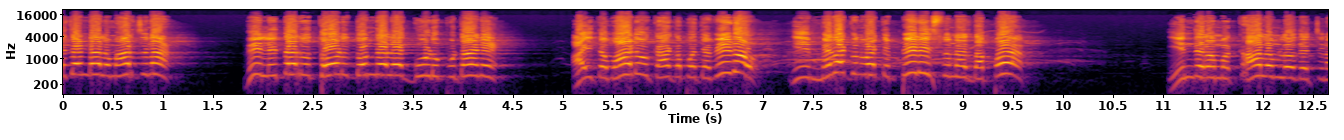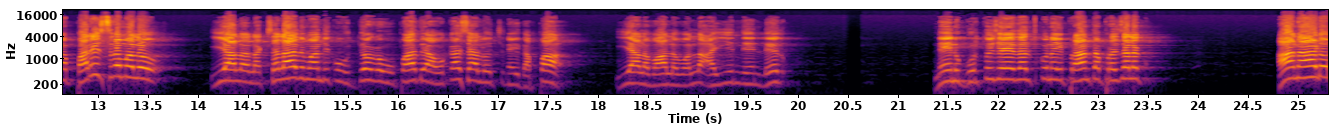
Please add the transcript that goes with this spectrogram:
ఎజెండాలు మార్చినా వీళ్ళిద్దరు తోడు దొంగలే గూడు పుటానే. అయితే వాడు కాకపోతే వీడు ఈ మెదకును బట్టి పీడిస్తున్నారు తప్ప ఇందిరమ్మ కాలంలో తెచ్చిన పరిశ్రమలు ఇవాళ లక్షలాది మందికి ఉద్యోగ ఉపాధి అవకాశాలు వచ్చినాయి తప్ప ఇవాళ వాళ్ళ వల్ల అయ్యిందేం లేదు. నేను గుర్తు చేయదలుచుకున్న ఈ ప్రాంత ప్రజలకు ఆనాడు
